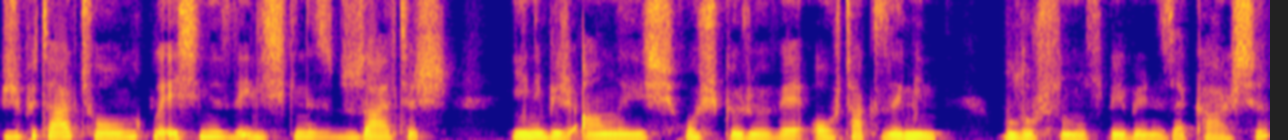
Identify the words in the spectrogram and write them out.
Jüpiter çoğunlukla eşinizle ilişkinizi düzeltir. Yeni bir anlayış, hoşgörü ve ortak zemin bulursunuz birbirinize karşı.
